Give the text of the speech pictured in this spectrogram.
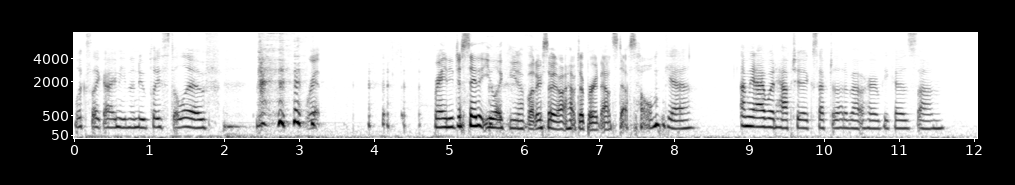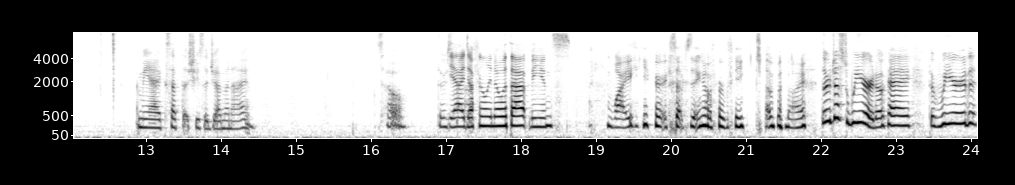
looks like I need a new place to live. Rip. Brandi, just say that you like peanut butter so I don't have to burn down Steph's home. Yeah. I mean, I would have to accept that about her because, um, I mean, I accept that she's a Gemini. So, there's. Yeah, I definitely know what that means. Why you're accepting of her being Gemini. They're just weird, okay? They're weird,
